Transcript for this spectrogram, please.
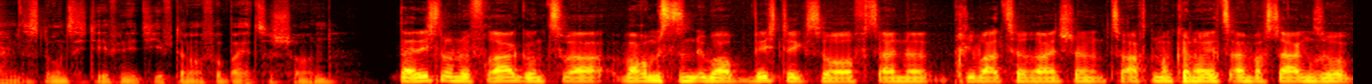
Ähm, das lohnt sich definitiv, da mal vorbeizuschauen. Da hätte ich noch eine Frage und zwar, warum ist es denn überhaupt wichtig, so auf seine Privatsphäre-Einstellungen zu achten? Man kann doch jetzt einfach sagen, so,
